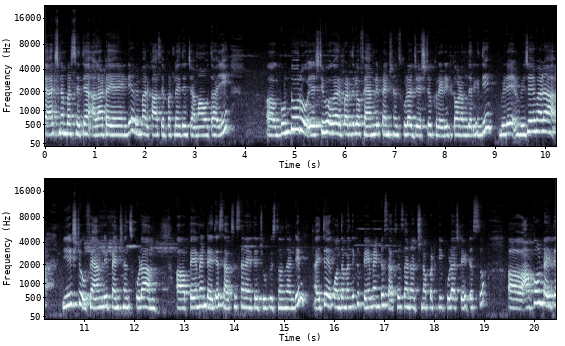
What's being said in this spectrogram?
బ్యాచ్ నెంబర్స్ అయితే అలాట్ అయ్యాయండి. అవి మరి కాసేపట్లో అయితే జమ అవుతాయి. గుంటూరు ఎస్టీఓ గారి పరిధిలో ఫ్యామిలీ పెన్షన్స్ కూడా జస్ట్ క్రెడిట్ కావడం జరిగింది. విడే విజయవాడ ఈస్ట్ ఫ్యామిలీ పెన్షన్స్ కూడా పేమెంట్ అయితే సక్సెస్ అని అయితే చూపిస్తుందండి. అయితే కొంతమందికి పేమెంట్ సక్సెస్ అని వచ్చినప్పటికీ కూడా స్టేటస్ అకౌంట్ అయితే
